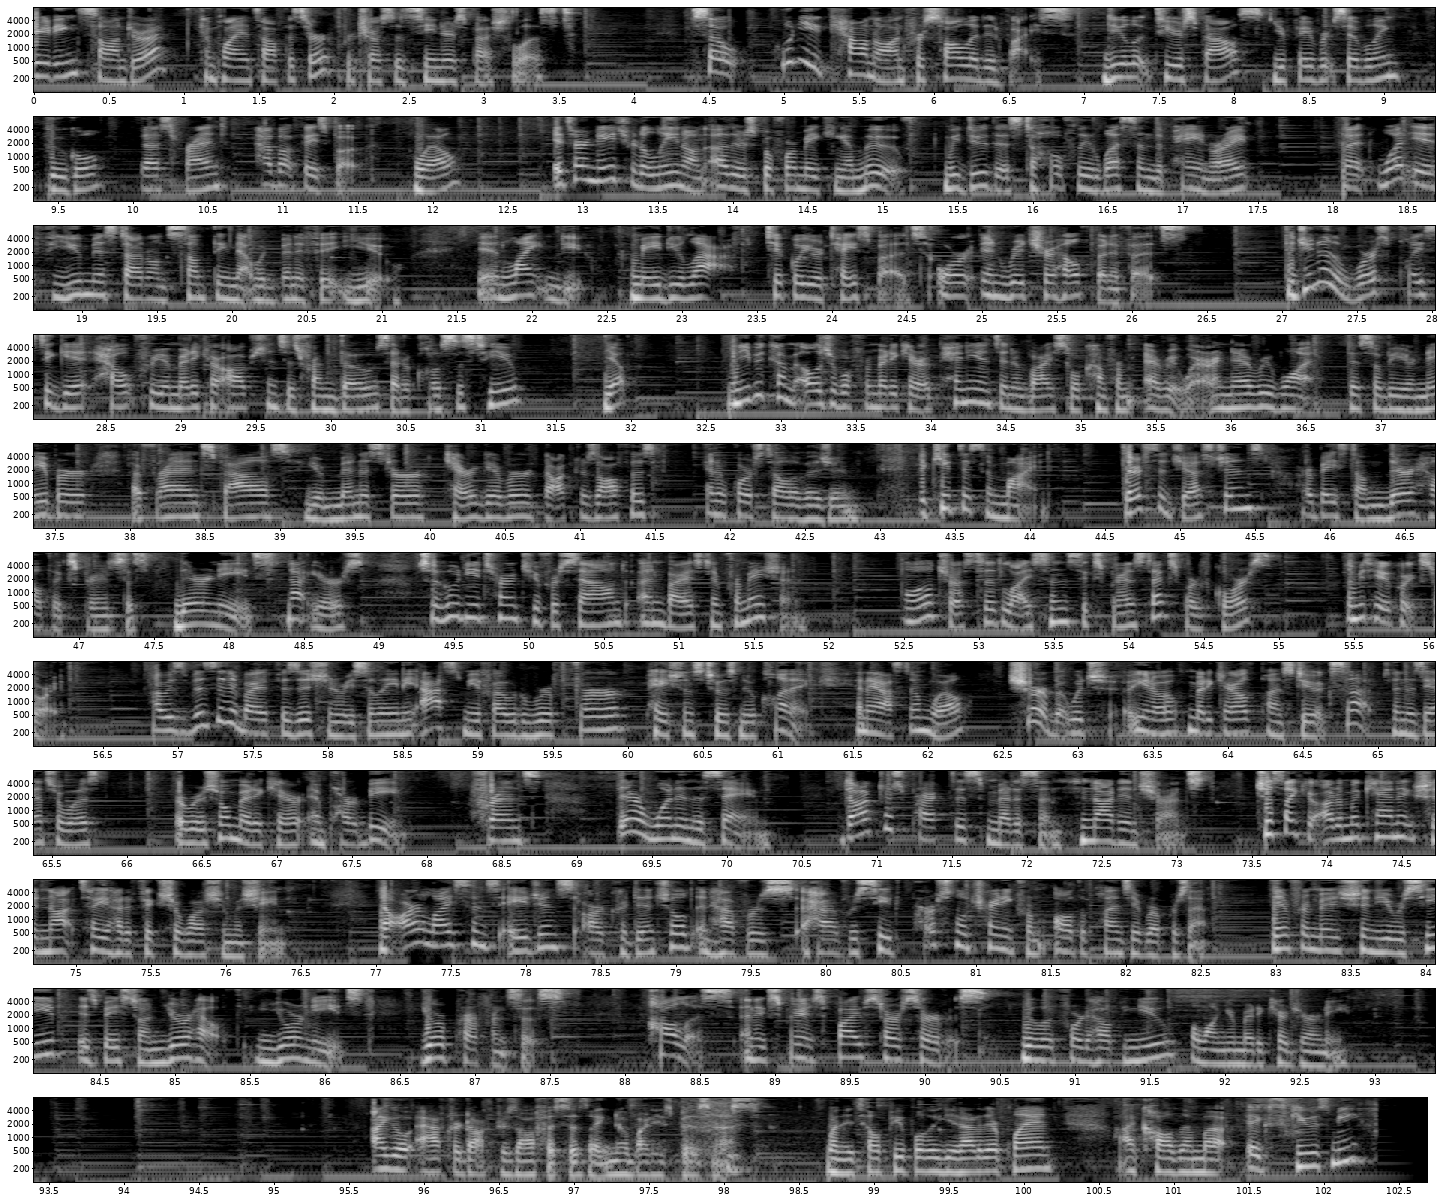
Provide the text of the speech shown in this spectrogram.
Greetings, Sandra, Compliance Officer for Trusted Senior Specialist. So, who do you count on for solid advice? Do you look to your spouse, your favorite sibling, Google, best friend? How about Facebook? Well, it's our nature to lean on others before making a move. We do this to hopefully lessen the pain, right? But what if you missed out on something that would benefit you, enlightened you, made you laugh, tickle your taste buds, or enrich your health benefits? Did you know the worst place to get help for your Medicare options is from those that are closest to you? Yep. When you become eligible for Medicare, opinions and advice will come from everywhere and everyone. This will be your neighbor, a friend, spouse, your minister, caregiver, doctor's office, and of course, television. But keep this in mind. Their suggestions are based on their health experiences, their needs, not yours. So, who do you turn to for sound, unbiased information? Well, trusted, licensed, experienced expert, of course. Let me tell you a quick story. I was visited by a physician recently and he asked me if I would refer patients to his new clinic. And I asked him, well, sure, but which, you know, Medicare health plans do you accept? And his answer was original Medicare and Part B. Friends, they're one and the same. Doctors practice medicine, not insurance. Just like your auto mechanic should not tell you how to fix your washing machine. Now, our licensed agents are credentialed and have, res- have received personal training from all the plans they represent. The information you receive is based on your health, your needs, your preferences. Call us and experience five star service. We look forward to helping you along your Medicare journey. I go after doctors' offices like nobody's business. When they tell people to get out of their plan, I call them up. Excuse me?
